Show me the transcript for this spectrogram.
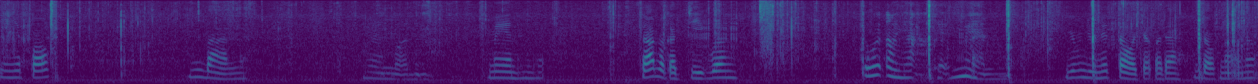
นี่ป๊อกมันบานนะแม่นบ่นี่แมนซับแล้วก็จีกเบิ้งโอ้ยเอาหยาแข็งแม่นอยุ่มนอยู่ในต่อจะก็ได้ ดอกน้อยเนาะ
